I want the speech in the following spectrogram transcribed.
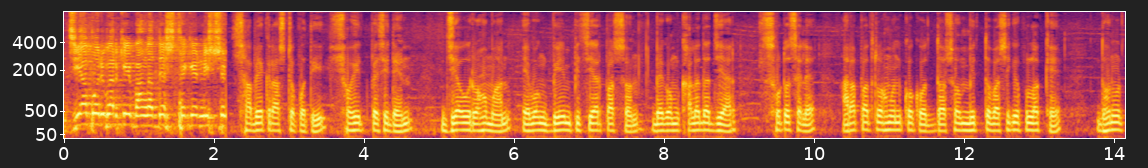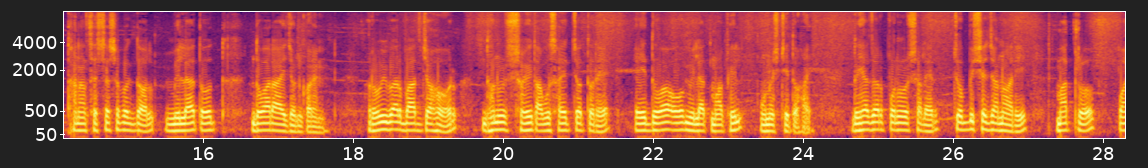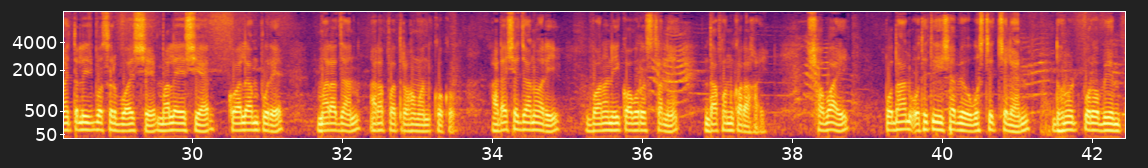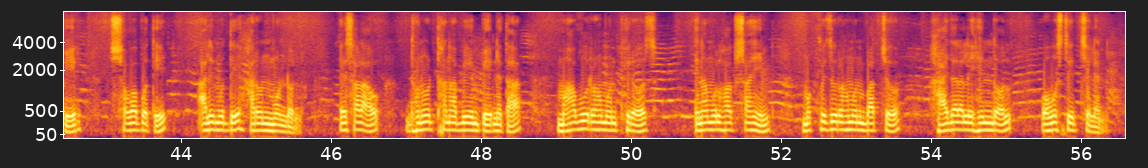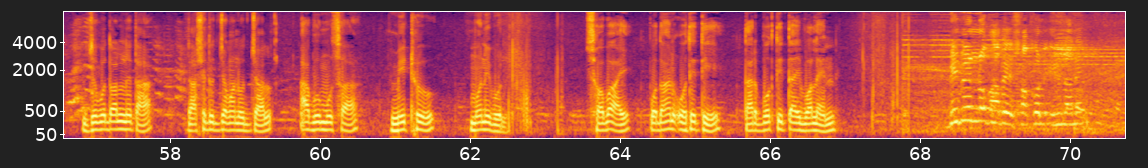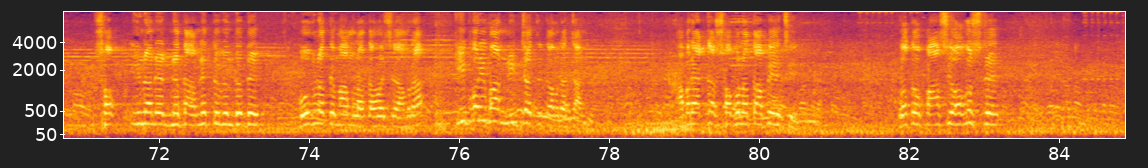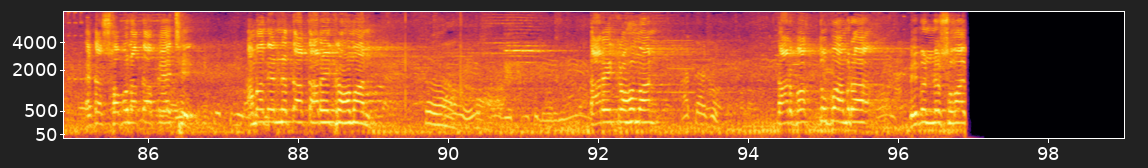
জিয়া পরিবারকে বাংলাদেশ থেকে নিশ্চিত সাবেক রাষ্ট্রপতি, শহীদ প্রেসিডেন্ট জিয়াউর রহমান এবং বিএনপি চেয়ারপারসন বেগম খালেদা জিয়ার ছোট ছেলে আরাফাত রহমান কোকর দশম মৃত্যুবার্ষিকী উপলক্ষে ধনুর থানা স্বেচ্ছাসেবক দল মিলাত ও দোয়ার আয়োজন করেন। রবিবার বাদ জহর ধনুর শহীদ আবু সাইদ চত্বরে এই দোয়া ও মিলাদ মাহফিল অনুষ্ঠিত হয়। দুই হাজার পনেরো সালের চব্বিশে জানুয়ারি মাত্র পঁয়তাল্লিশ বছর বয়সে মালয়েশিয়ার কোয়ালামপুরে মারা যান আরাফাত রহমান কোকো। আঠাশে জানুয়ারি বনানী কবরস্থানে দাফন করা হয়। সবাই প্রধান অতিথি হিসাবে উপস্থিত ছিলেন ধনুট পৌর বিএনপির সভাপতি আলিমুদ্দি হারুন মণ্ডল। এছাড়াও ধনুট থানা বিএনপির নেতা মাহবুর রহমান ফিরোজ, এনামুল হক শাহিন, মকফিজুর রহমান বাচ্চু, হায়দার আলী হিন্দল উপস্থিত ছিলেন। যুবদল নেতা রাশেদুজ্জামান উজ্জ্বল, আবু মুসা, মিঠু, মনিবুল। সবাই প্রধান অতিথি, তার বক্তৃতায় বলেন, বিভিন্নভাবে সকল ইউনিয়নে, সব ইউনিয়নের নেতা নেতৃবৃন্দদের বগুড়াতে মামলা দেওয়া হয়েছে। আমরা কি পরিমাণ নির্যাতিত আমরা জানি। আমরা একটা সফলতা পেয়েছি। গত পাঁচই অগস্টে একটা সফলতা পেয়েছি। আমাদের নেতা তারেক রহমান। তারেক রহমান তার বক্তব্য আমরা বিভিন্ন সময়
